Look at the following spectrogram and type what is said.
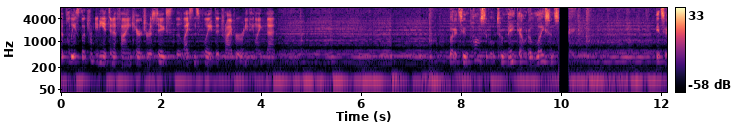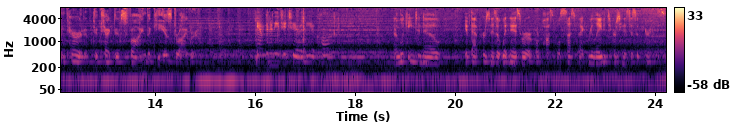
The police look for any identifying characteristics, the license plate, the driver, or anything like that. but it's impossible to make out a license plate. It's imperative detectives find the Kia's driver. Yeah, I'm gonna need you to. I need a call. They're looking to know if that person is a witness or, or possible suspect related to Christina's disappearance.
